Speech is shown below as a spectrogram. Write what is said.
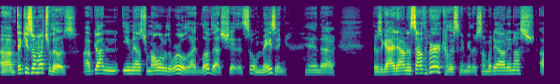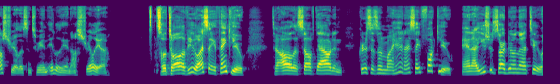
Um, thank you so much for those. I've gotten emails from all over the world. I love that shit. It's so amazing. And uh, there's a guy down in South America listening to me. There's somebody out in Aust- Austria listening to me, in Italy and Australia. So to all of you, I say thank you. To all the self doubt and criticism in my head, I say fuck you, and uh, you should start doing that too,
